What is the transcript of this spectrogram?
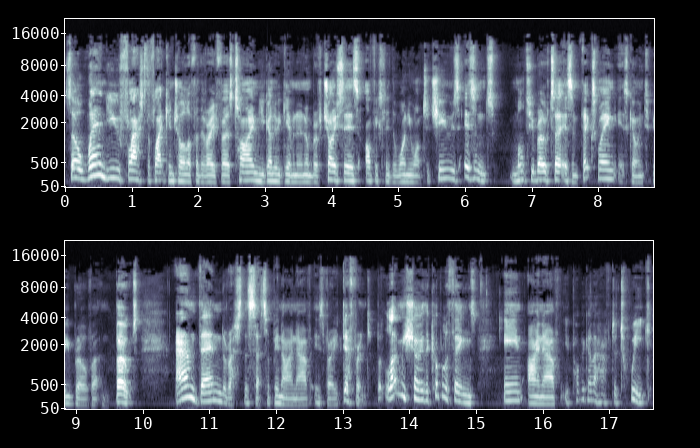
So when you flash the flight controller for the very first time, you're going to be given a number of choices. Obviously, the one you want to choose isn't multi-rotor, isn't fixed wing, it's going to be rover and boat. And then the rest of the setup in iNav is very different. But let me show you the couple of things in iNav that you're probably going to have to tweak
